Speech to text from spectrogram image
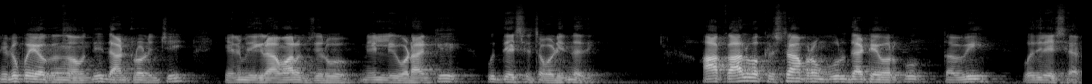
నిరుపయోగంగా ఉంది. దాంట్లో నుంచి ఎనిమిది గ్రామాలకు చెరువు నీళ్ళు ఇవ్వడానికి ఉద్దేశించబడింది అది. ఆ కాలువ కృష్ణాపురం ఊరు దాటే వరకు తవ్వి వదిలేశారు.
